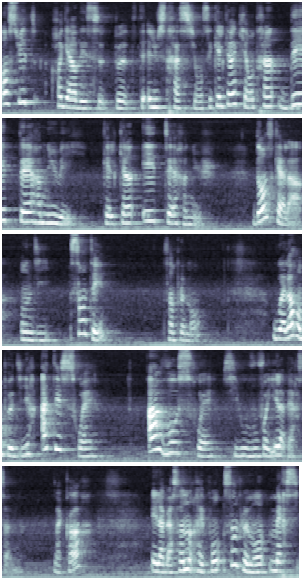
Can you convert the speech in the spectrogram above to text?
Ensuite, regardez cette petite illustration. C'est quelqu'un qui est en train d'éternuer. Quelqu'un éternue. Dans ce cas-là, on dit santé, simplement Ou alors on peut dire à tes souhaits, à vos souhaits, si vous, vous voyez la personne. D'accord? Et la personne répond simplement merci.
